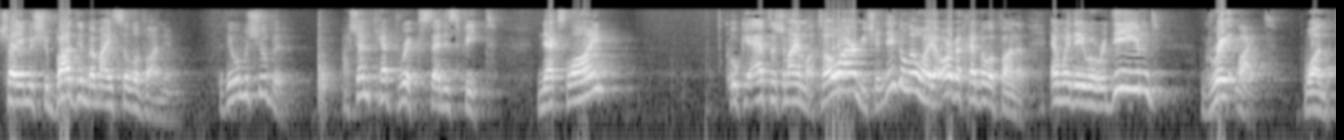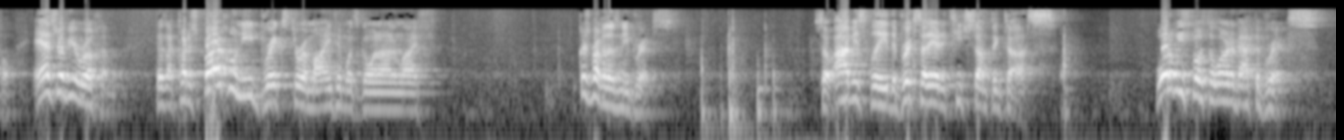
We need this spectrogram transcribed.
Shayim Mishubadim B'mai Lavanim. That they were Meshubid. Hashem kept bricks at his feet. Next line. And when they were redeemed, great light. Wonderful. As Rav Yerucham, does HaKadosh Baruch Hu need bricks to remind him what's going on in life? HaKadosh Baruch Hu doesn't need bricks. So obviously, the bricks are there to teach something to us. What are we supposed to learn about the bricks?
